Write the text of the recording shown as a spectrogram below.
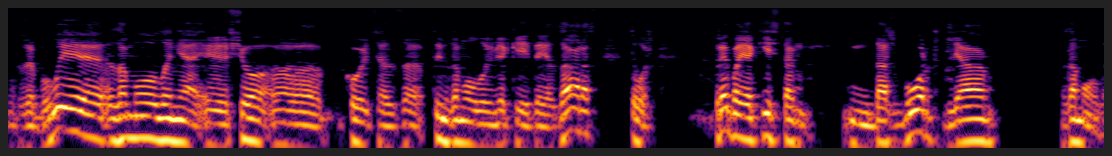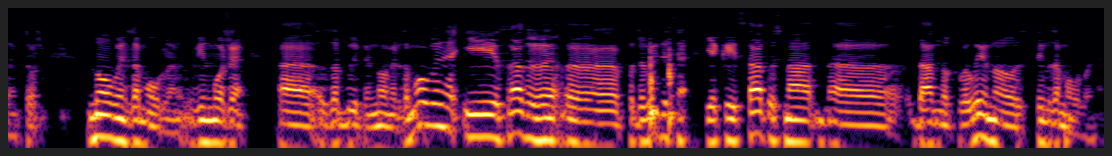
вже були замовлення, е, що коїться з тим замовленням, яке йде зараз. Тож, треба якийсь там дашборд для замовлень. Тож, новий замовлень. Він може забити номер замовлення і зразу е, подивитися, який статус на дану хвилину з цим замовленням.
